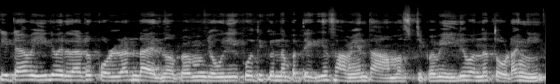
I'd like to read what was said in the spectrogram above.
കിട്ടാൻ വെയിൽ വലുതായിട്ട് കൊള്ളണ്ടായിരുന്നു. അപ്പം ജോലിയൊക്കെ ഒതുക്കുന്നപ്പോഴത്തേക്ക് സമയം താമസിച്ചു. ഇപ്പോൾ വെയിൽ വന്ന് തുടങ്ങി.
